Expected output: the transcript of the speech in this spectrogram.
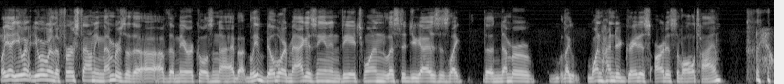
Well, yeah, you were you were one of the first founding members of the uh, of the Miracles, and I, I believe Billboard magazine and VH1 listed you guys as like the number like 100 greatest artists of all time.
